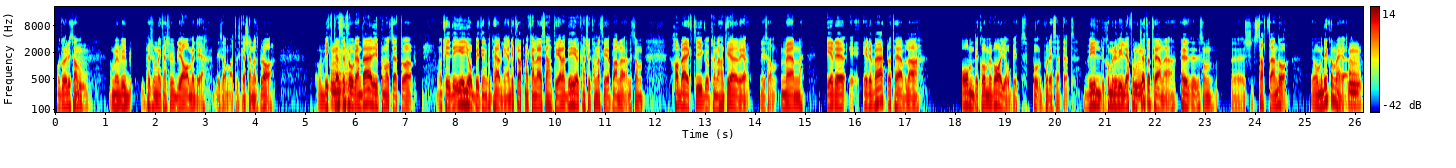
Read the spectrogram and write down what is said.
Och då är det liksom, mm. om vill, personen kanske vill bli av med det, liksom, att det ska kännas bra. Och viktigaste mm. frågan där är ju på något sätt då, okej okay, det är jobbigt inför tävlingar. Det är klart man kan lära sig hantera det och kanske kunna se på andra, liksom ha verktyg och kunna hantera det. Liksom. Men är det, är det värt att tävla om det kommer vara jobbigt på, på det sättet? Vill, kommer du vilja fortsätta mm. träna, äh, liksom, äh, satsa ändå? Jo men det kommer jag göra. Mm,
